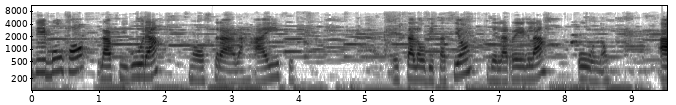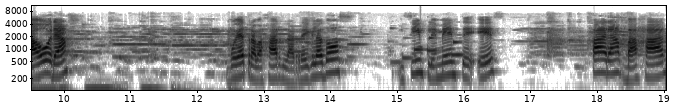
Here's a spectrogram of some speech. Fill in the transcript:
dibujo la figura mostrada. Ahí está la ubicación de la regla 1. Ahora voy a trabajar la regla 2 y simplemente es para bajar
